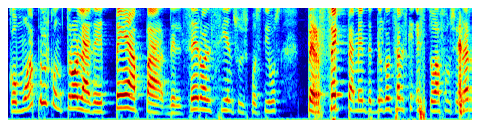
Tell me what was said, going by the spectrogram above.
Como Apple controla de pe a pa del 0 al 100 sus dispositivos, perfectamente, sabes que esto va a funcionar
